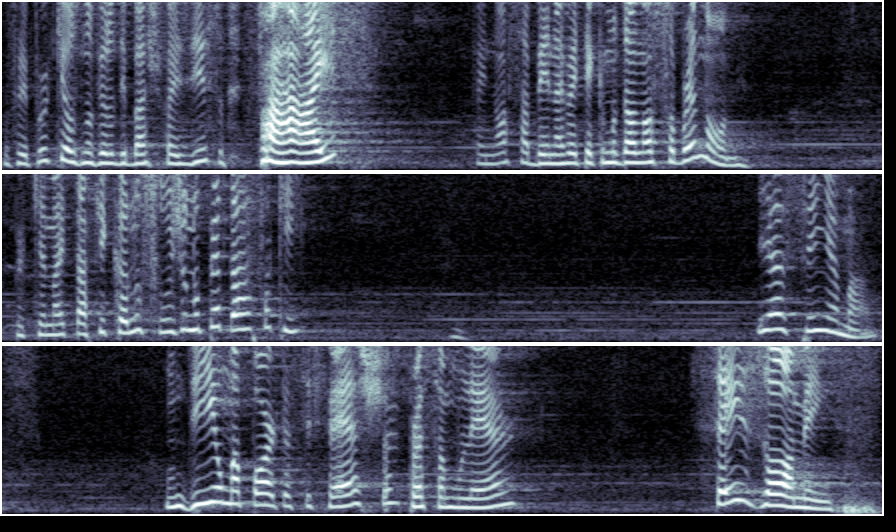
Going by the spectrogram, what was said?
Eu falei, por que os novelos de baixo faz isso? Faz! Falei, nossa, bem, nós vai ter que mudar o nosso sobrenome. Porque nós está ficando sujo no pedaço aqui. E assim, amados. Um dia uma porta se fecha para essa mulher. Seis homens.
